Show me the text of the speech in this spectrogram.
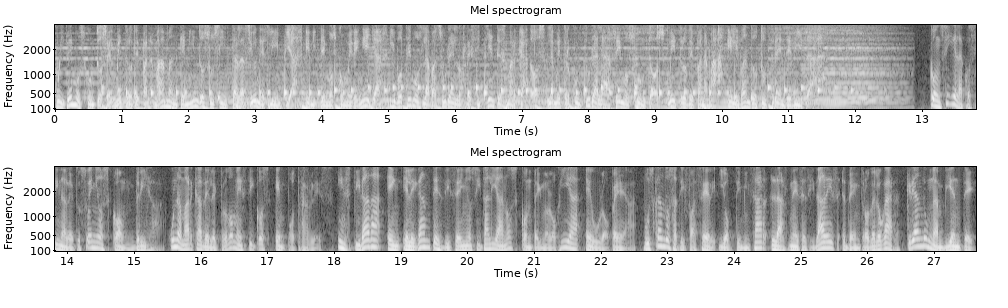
Cuidemos juntos el Metro de Panamá manteniendo sus instalaciones limpias, evitemos comer en ellas y botemos la basura en los recipientes marcados. La metrocultura la hacemos juntos. Metro de Panamá, elevando tu tren de vida. Consigue la cocina de tus sueños con Drija, una marca de electrodomésticos empotrables, inspirada en elegantes diseños italianos con tecnología europea, buscando satisfacer y optimizar las necesidades dentro del hogar, creando un ambiente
